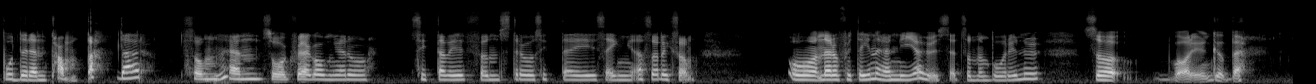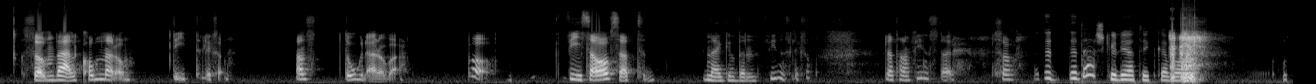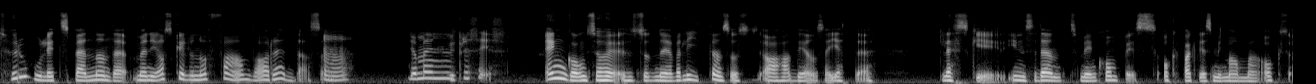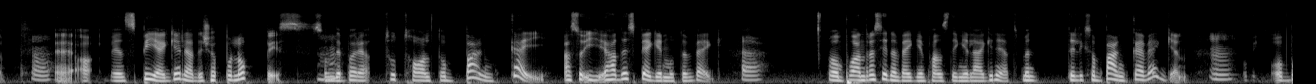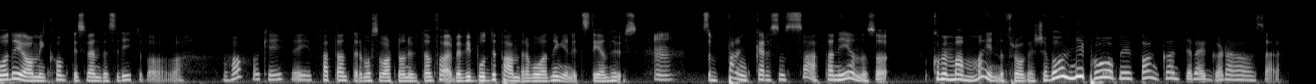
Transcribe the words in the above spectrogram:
bodde det en tanta där som Mm. hen såg flera gånger och sitta vid fönstret och sitta i säng, alltså liksom. Och när de flyttade in i det här nya huset som de bor i nu så var det ju en gubbe som välkomnade dem dit liksom. Han stod där och bara ja, visa av sig att den här gubben finns liksom. Eller att han finns där. Så, Det, det där skulle jag tycka var otroligt spännande. Men jag skulle nog fan vara rädd alltså. mm. Ja men precis. En gång så, så när jag var liten så ja, hade jag en så här jätteläskig incident med en kompis. Och faktiskt min mamma också. Ja. Eh, med en spegel jag hade köpt på loppis. Som Mhm. det började totalt att banka i. Alltså jag hade spegeln mot en vägg. Och på andra sidan väggen fanns det ingen lägenhet. Men det liksom bankade i väggen. Mm. Och, och både jag och min kompis vände sig dit och bara Va? Jaha, okej. Jag fattar inte. Det måste varit någon utanför. Men vi bodde på andra våningen i ett stenhus. Mm. Så bankade som satan igen. Och så kommer mamma in och frågar sig, vad håller ni på med? Banka inte väggarna. Så här.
